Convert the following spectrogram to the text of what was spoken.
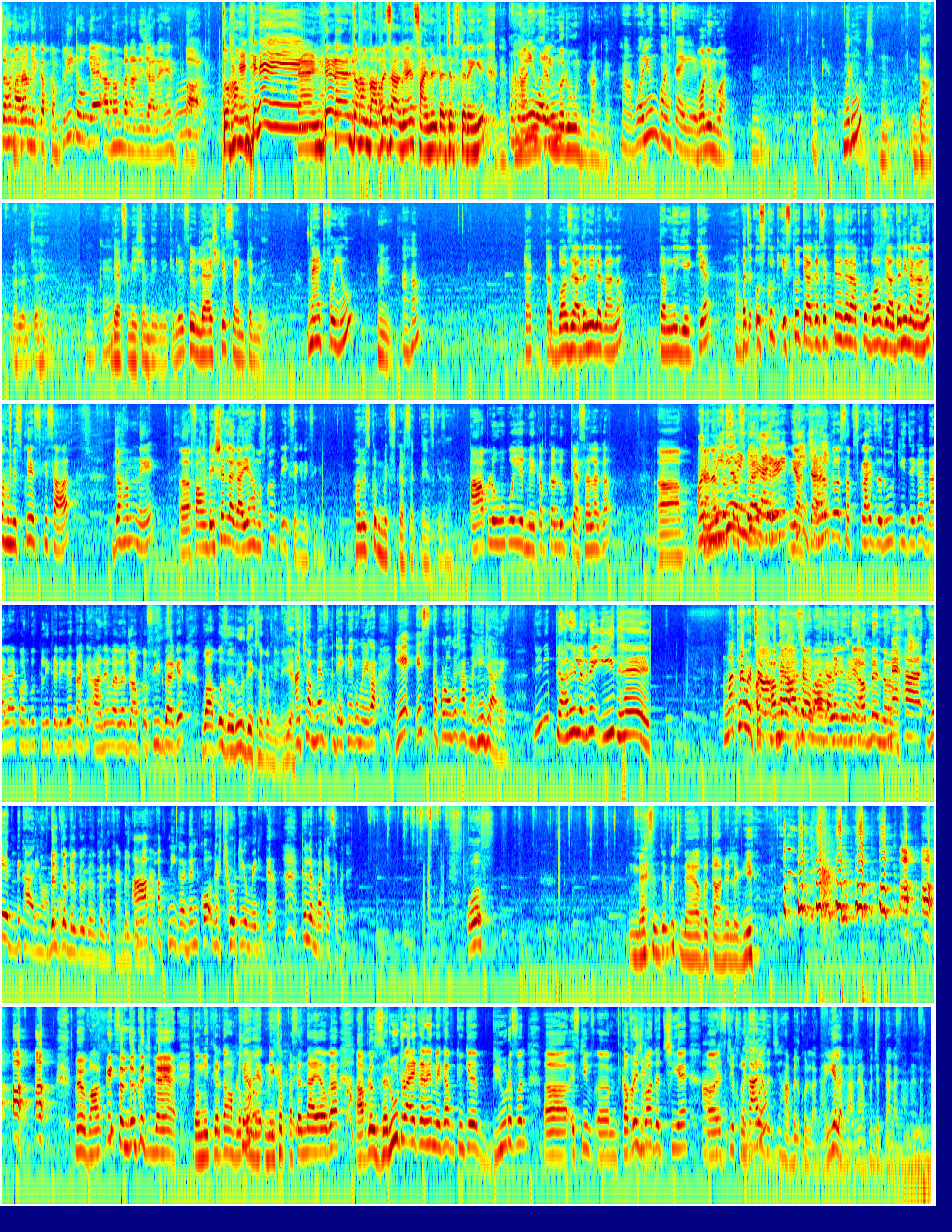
तो हमारा मेकअप कंप्लीट हो गया है अब हम बनाने जा रहे हैं बाल। तो हम टैन, तो हम वापस आ गए फाइनल टचअप्स करेंगे। कहानी में मरून रंग है। हाँ वॉल्यूम कौन सा है ये? Volume one okay maroon dark colour जो है। ओके डेफिनेशन देने के लिए सिर्फ़ लैश के सेंटर में। मेड फॉर यू हाँ टक टक बहुत ज़्यादा नहीं लगाना तो हमने ये किया। अच्छा उसको इसको क्या कर सकते हैं? अगर आपको बहुत ज़्यादा नहीं लगाना तो हम इसको इसके साथ जो हमने फाउंडेशन लगाई है हम उसको एक सेकंड एक सेकंड हम इसको मिक्स कर सकते हैं इसके साथ। आप लोगों को ये मेकअप का लुक कैसा लगा? चैनल को सब्सक्राइब करें। या चैनल को सब्सक्राइब ज़रूर कीजिएगा बेल आइकॉन को क्लिक करिएगा ताकि आने वाला जो आपका फीडबैक है वो आपको ज़रूर देखने को मिले। अच्छा मैं देखने को मिलेगा। ये इस कपड़ों के साथ नहीं जा रहे। नहीं नहीं प्यारे लग रहे ईद है। मतलब अच्छा अच्छा, अब मैं- अच्छा, जाने की नहीं, अब मैं। मैं आ, ये दिखा रही हूँ बिल्कुल बिल्कुल बिल्कुल दिखाएँ बिल्कुल आप दिखाएँ। अपनी गर्दन को अगर छोटी हो मेरी तरह तो लंबा कैसे बनाए? ओफ मैं समझो कुछ नया बताने लगी मैं वाकई समझो कुछ नया है। तो उम्मीद करता हूँ आप लोग को मेकअप पसंद आया होगा। आप लोग ज़रूर ट्राई करें मेकअप क्योंकि ब्यूटीफुल इसकी कवरेज बहुत अच्छी है और इसकी खुशबू बहुत अच्छी हाँ बिल्कुल लगाएँ। ये लगा लें आपको जितना लगाना है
